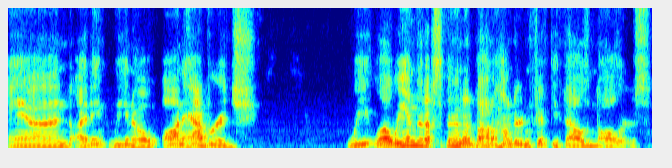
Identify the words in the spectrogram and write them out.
And I think you know, on average, we well, we ended up spending about $150,000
